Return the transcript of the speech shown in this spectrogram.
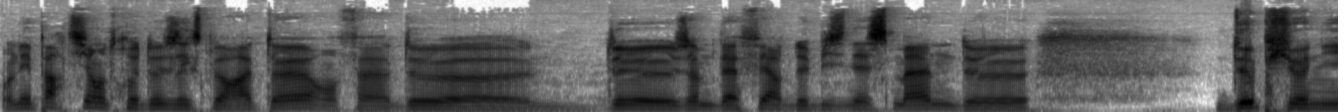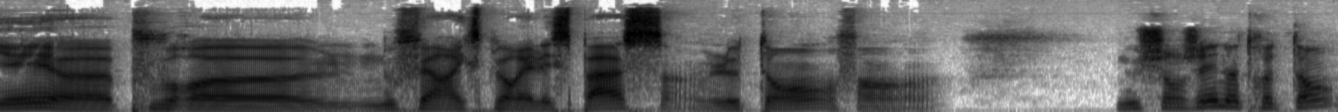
On est parti entre deux explorateurs, enfin deux, euh, deux hommes d'affaires, deux businessmen, deux, deux pionniers pour nous faire explorer l'espace, le temps, enfin nous changer notre temps.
